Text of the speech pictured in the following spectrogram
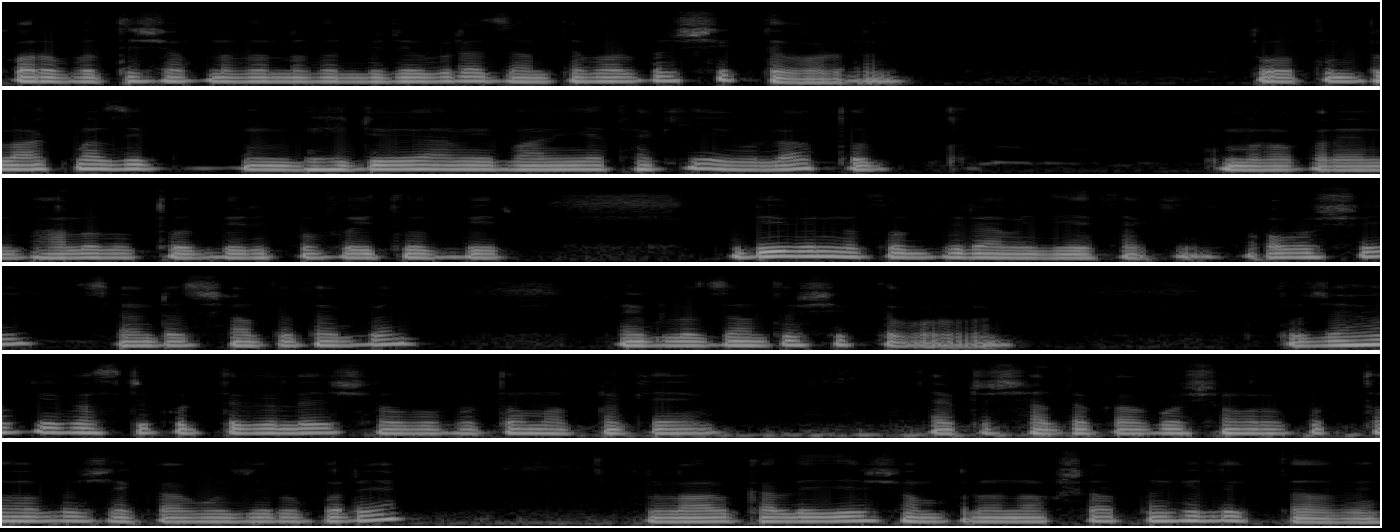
পরবর্তী সব নতুন নতুন ভিডিওগুলো জানতে পারবেন, শিখতে পারবেন। তো ব্ল্যাক ম্যাজিক ভিডিও আমি বানিয়ে থাকি, এগুলো তো মনে করেন ভালো তদবির, কুফরি তদবির, বিভিন্ন তদবির আমি দিয়ে থাকি। অবশ্যই চ্যানেলটার সাথে থাকবেন। এগুলো জানতে শিখতে পারবেন। তো যাই হোক, এই কাজটি করতে গেলে সর্বপ্রথম আপনাকে একটা সাদা কাগজ সংগ্রহ করতে হবে। সে কাগজের উপরে লাল কালি দিয়ে সম্পূর্ণ নকশা আপনাকে লিখতে হবে।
